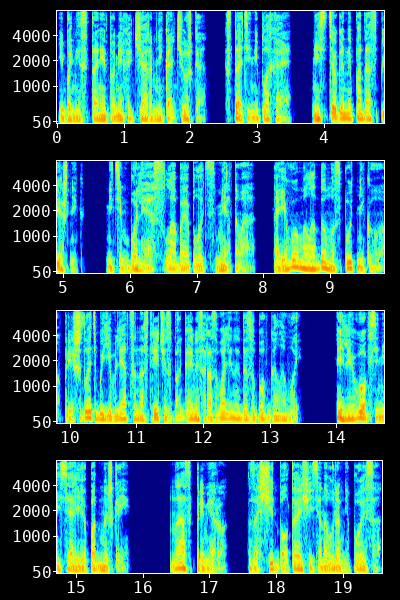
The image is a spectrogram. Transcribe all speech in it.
ибо не станет помехать чарам ни кольчужка, кстати, неплохая, ни стеганый подоспешник, ни тем более слабая плоть смертного. А его молодому спутнику пришлось бы являться на встречу с богами с разваленной до зубов головой. Или вовсе неся ее под мышкой. Нас, к примеру, защит, болтающийся на уровне пояса,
